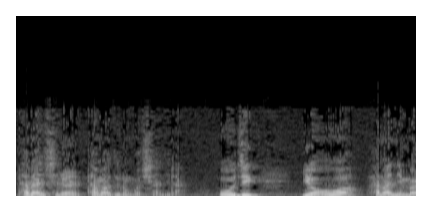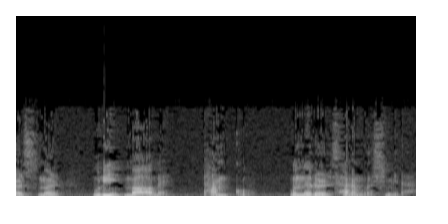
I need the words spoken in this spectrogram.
다른 신을 담아두는 것이 아니라 오직 여호와 하나님 말씀을 우리 마음에 담고 오늘을 사는 것입니다.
